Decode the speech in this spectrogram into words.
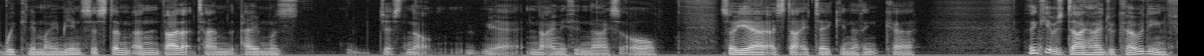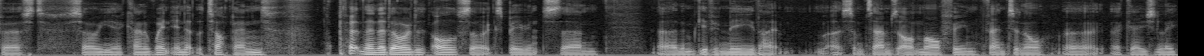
weakening my immune system, and by that time the pain was just not, yeah, not anything nice at all. So yeah, I started taking, I think, uh, I think it was dihydrocodeine first. So yeah, kind of went in at the top end, but then I'd already also experienced um, uh, them giving me like uh, sometimes morphine, fentanyl, uh, occasionally,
